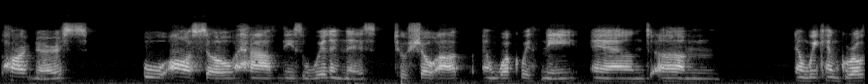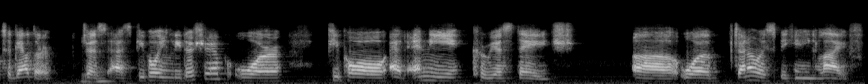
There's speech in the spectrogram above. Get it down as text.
partners who also have this willingness to show up and work with me, and um, and we can grow together, just mm-hmm. as people in leadership or people at any career stage, uh, or generally speaking in life.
